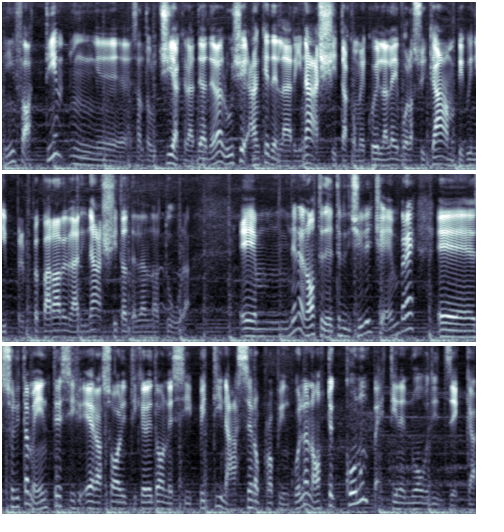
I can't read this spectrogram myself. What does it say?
Infatti, mm, eh, Santa Lucia, che è la dea della luce, è anche della rinascita, come quella lei vola sui campi, quindi per preparare la rinascita della natura. E, ehm, nella notte del 13 dicembre eh, solitamente si era soliti che le donne si pettinassero proprio in quella notte con un pettine nuovo di zecca.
